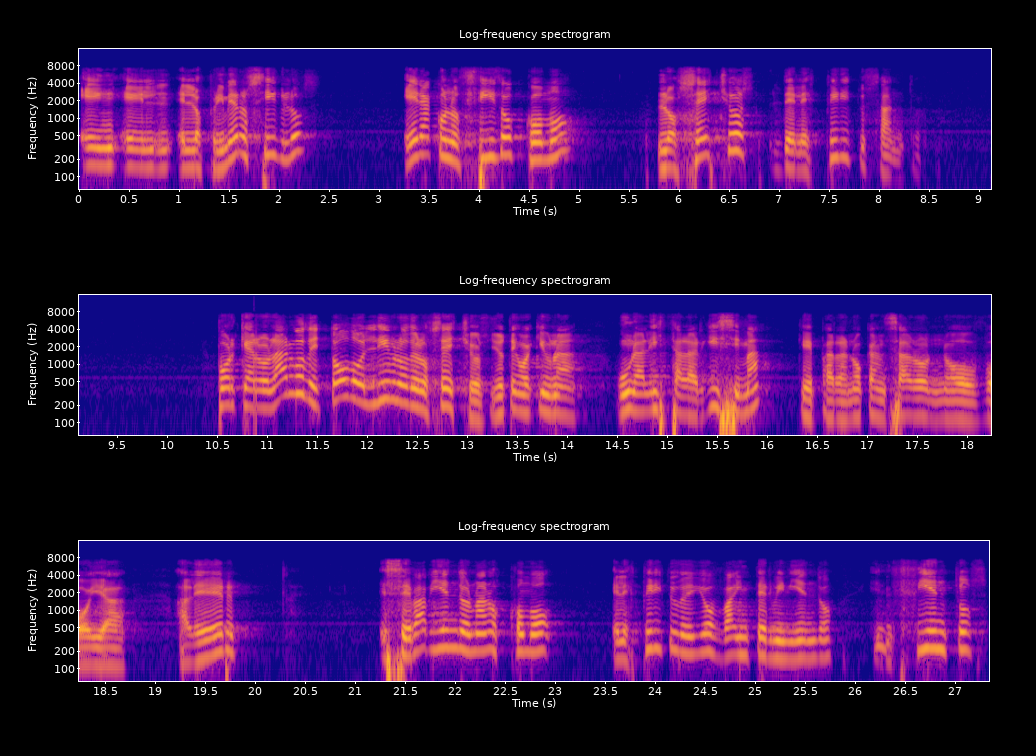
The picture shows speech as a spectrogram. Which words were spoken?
en los primeros siglos era conocido como los Hechos del Espíritu Santo. Porque a lo largo de todo el libro de los Hechos, yo tengo aquí una, lista larguísima, que para no cansaros no voy a, a leer, se va viendo, hermanos, cómo el Espíritu de Dios va interviniendo en cientos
